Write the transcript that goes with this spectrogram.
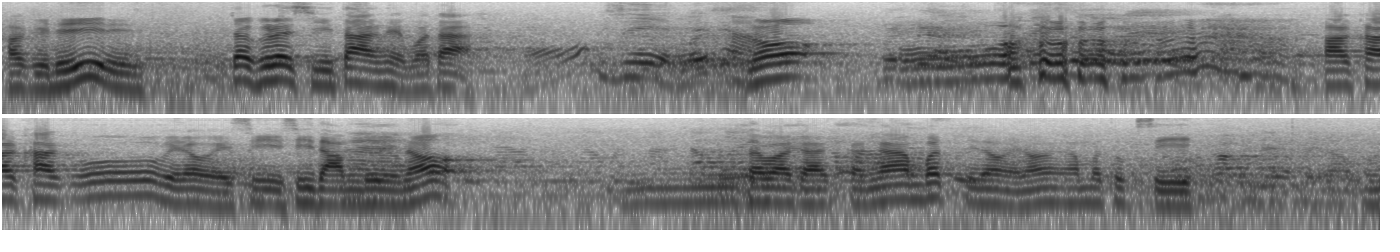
คักอีดีนี่เจ้าคือได้สีต่างแท้บ่ตาพิเศษเลยค่ะเนาะโอ้คักคักคักโอ้พี่น้องเอ้ยสีสีดำเลยเนาะอืมแต่ว่าก็ก็งามเบิดพี่น้องเอ้ยเนาะงามเบิดทุกสีอื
